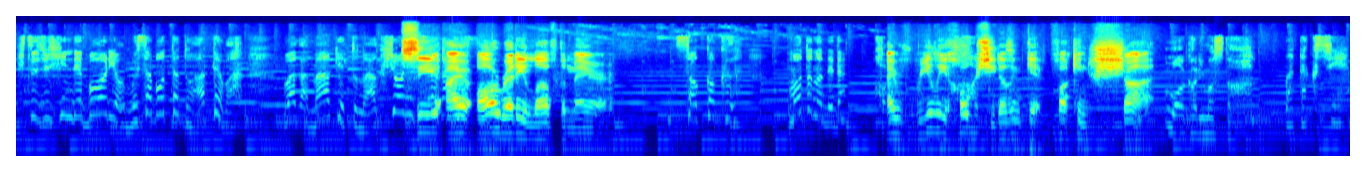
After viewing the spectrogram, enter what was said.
必需品でボーリをむったとあっては我がマーケットのアク I already love the mayor. 即刻、元の値段 I really hope she doesn't get fucking shot. わかりました。私、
